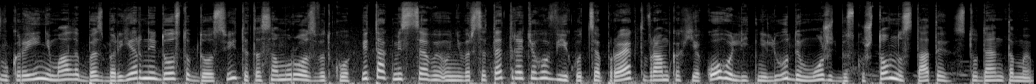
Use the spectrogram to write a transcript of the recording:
в Україні мали безбар'єрний доступ до освіти та саморозвитку. Відтак, місцевий університет третього віку це проект, в рамках якого літні люди можуть безкоштовно стати студентами.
